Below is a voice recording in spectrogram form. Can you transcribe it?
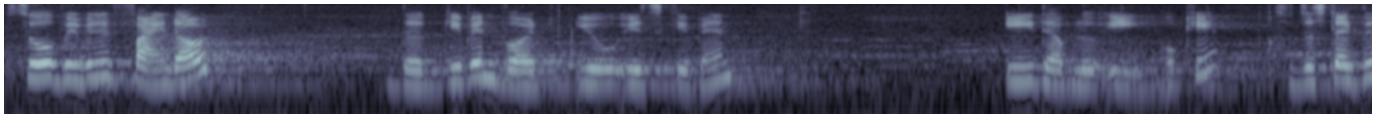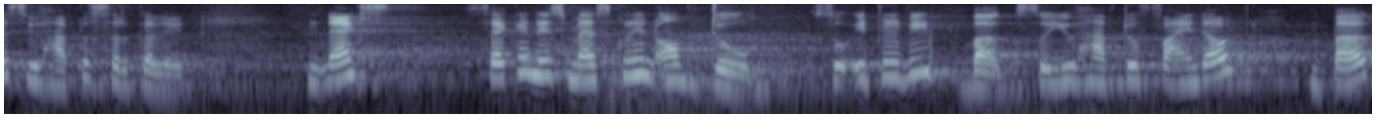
So we will find out the given word ewe is given ewe okay? So just like this you have to circle it. Next second is masculine of doe so it will be bug. So you have to find out bug.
